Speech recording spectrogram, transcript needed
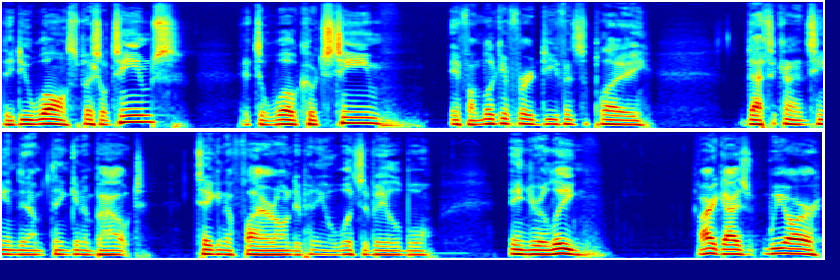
They do well on special teams. It's a well coached team. If I'm looking for a defensive play, that's the kind of team that I'm thinking about taking a flyer on, depending on what's available in your league. All right, guys, we are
